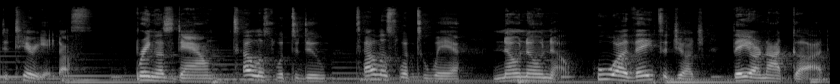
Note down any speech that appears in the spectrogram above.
deteriorate us, bring us down, tell us what to do, tell us what to wear. No, no, no. Who are they to judge? They are not God.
